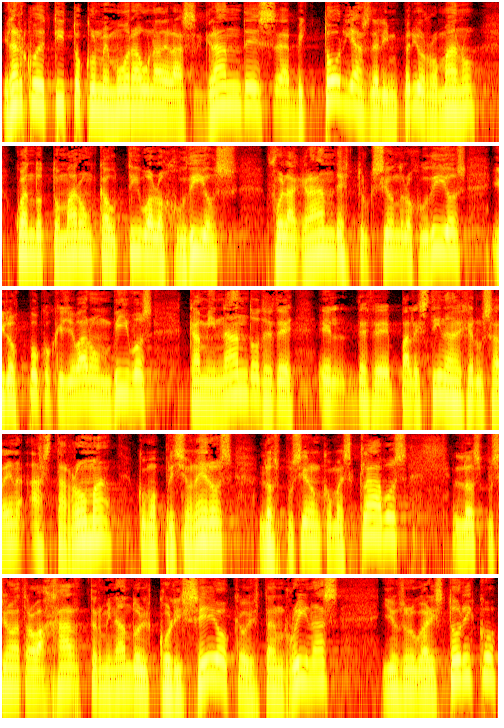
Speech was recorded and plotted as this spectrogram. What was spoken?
El arco de Tito conmemora una de las grandes eh, victorias del imperio romano cuando tomaron cautivo a los judíos. Fue la gran destrucción de los judíos y los pocos que llevaron vivos caminando desde, desde Palestina, de Jerusalén hasta Roma como prisioneros, los pusieron como esclavos, los pusieron a trabajar terminando el Coliseo, que hoy está en ruinas, y es un lugar histórico,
